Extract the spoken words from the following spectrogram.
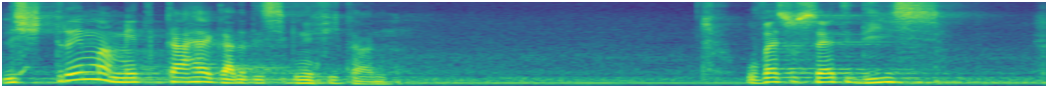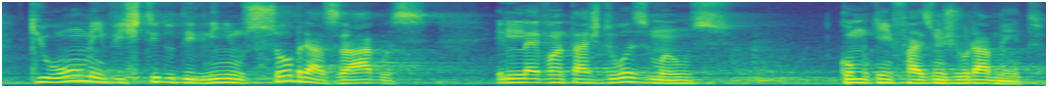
extremamente carregada de significado. O verso 7 diz que o homem vestido de linho sobre as águas, ele levanta as duas mãos, como quem faz um juramento.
